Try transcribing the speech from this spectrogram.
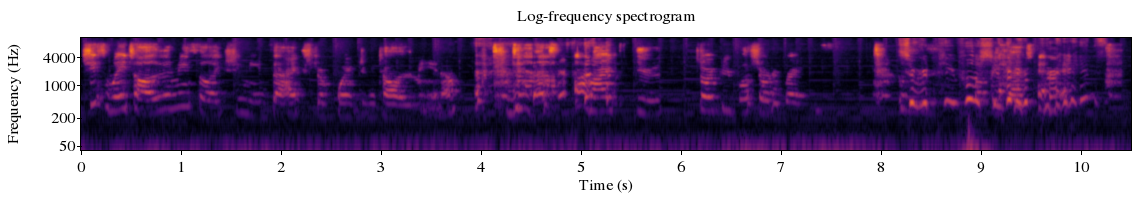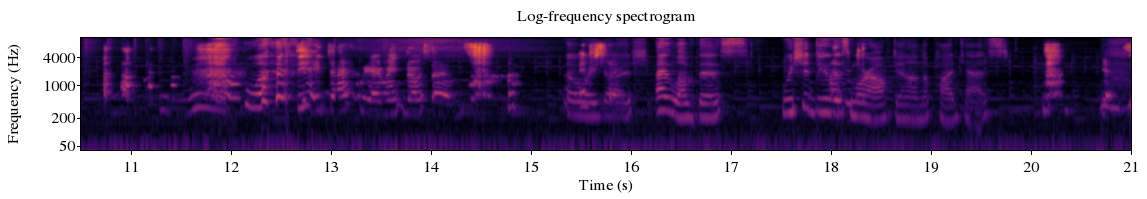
She's way taller than me, so like she needs that extra point to be taller than me, you know? That's my excuse. Short people, shorter brains. Short people, Okay, short gotcha. brains. What? See, exactly, I make no sense. Oh my gosh. I love this. We should do this more often on the podcast. Yes.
